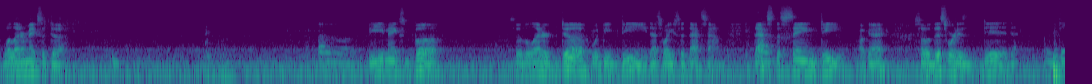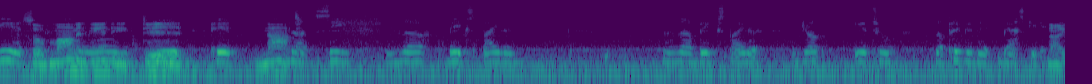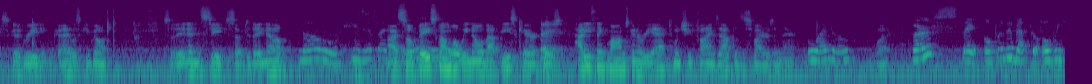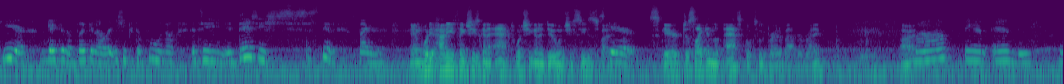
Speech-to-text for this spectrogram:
What letter makes a duh? Oh, B makes buh, so the letter duh would be D. That's why you said that sound. That's oh. the same D, okay? So this word is did. Did So mom and Andy did pit not. not see the big spider the big spider jump into the picnic basket. Nice, good reading. Okay, let's keep going. So they didn't see. So do they know? No, he's just like All right. So based on what we know about these characters, how do you think mom's gonna react when she finds out that the spider's in there? Oh, I know. First, they open the basket over here, get to the bucket out, and she put the food out, and see, and then she s- see the spider And what? How do you think she's gonna act? What's she gonna do when she sees the spider? scared. Scared, just like in the past books we've read about her, right? All right. Mom and Andy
